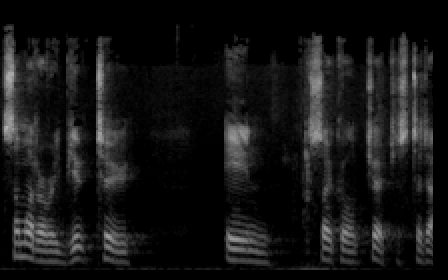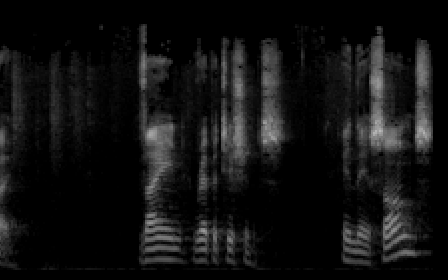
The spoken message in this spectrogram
somewhat a rebuke to in so called churches today? Vain repetitions in their songs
